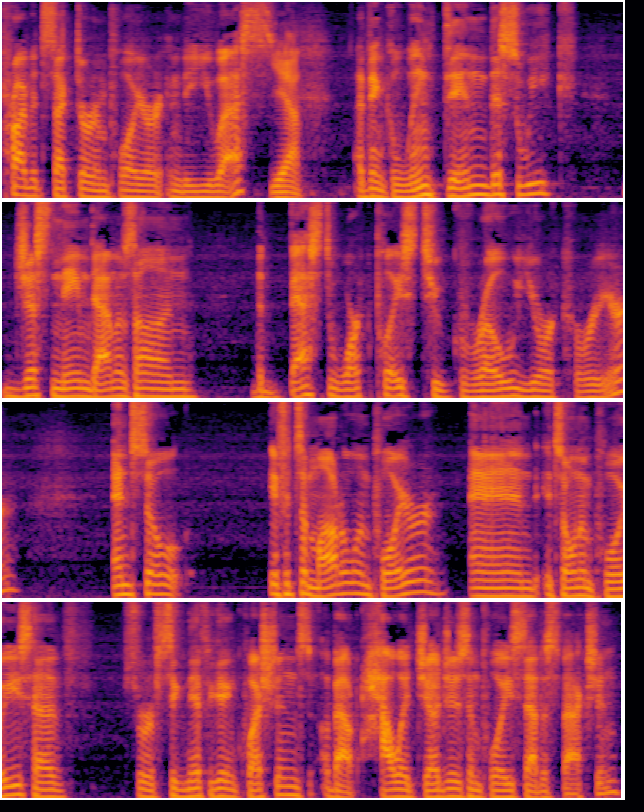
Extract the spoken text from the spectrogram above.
private sector employer in the US. Yeah. I think LinkedIn this week just named Amazon the best workplace to grow your career. And so, if it's a model employer and its own employees have sort of significant questions about how it judges employee satisfaction,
